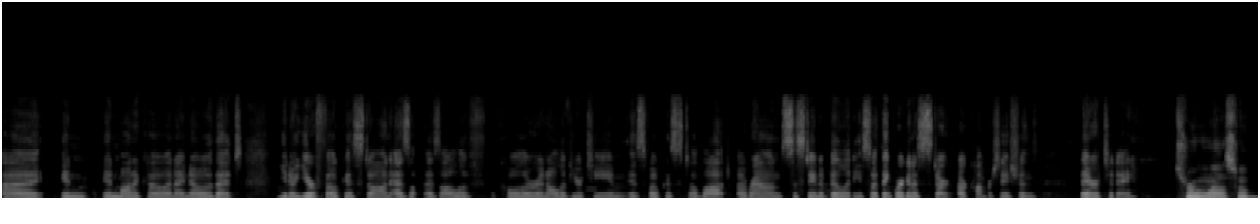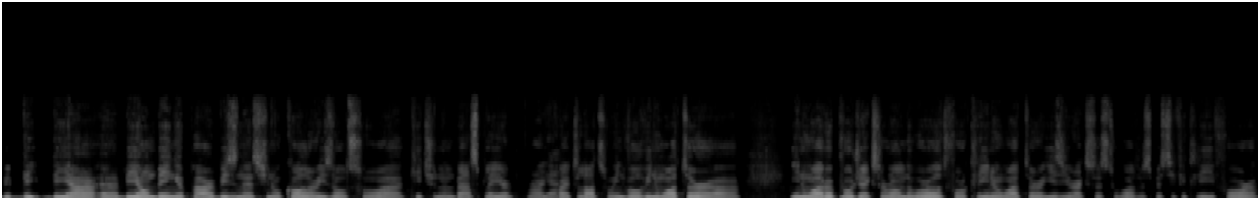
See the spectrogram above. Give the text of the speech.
uh, in in Monaco, and I know that you know you're focused on as as all of Kohler and all of your team is focused a lot around sustainability. So I think we're going to start our conversation there today. True. Well, so be, be, beyond uh, beyond being a power business, you know, Kohler is also a kitchen and bath player, right? Yeah. Quite a lot. So involved in water. Uh, in water projects around the world for cleaner water, easier access to water specifically for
